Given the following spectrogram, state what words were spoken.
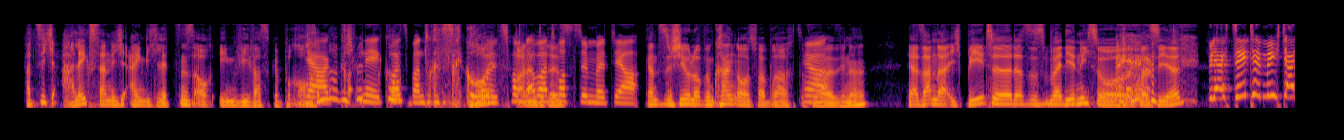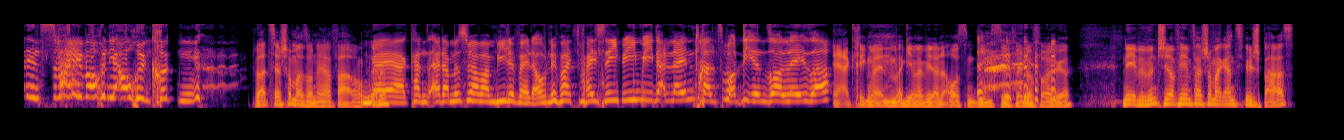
Hat sich Alex da nicht eigentlich letztens auch irgendwie was gebrochen? Ja, ich nee? Kreuzbandriss geholt. Kommt aber Kreuzbandriss. trotzdem mit, ja. Ganzen Skiurlaub im Krankenhaus verbracht, so Ja. quasi, ne? Ja, Sandra, ich bete, dass es bei dir nicht so passiert. Vielleicht seht ihr mich dann in zwei Wochen ja auch in Krücken. Du hattest ja schon mal so eine Erfahrung, ne? Naja, kann, äh, da müssen wir aber in Bielefeld aufnehmen, weil ich weiß nicht, wie ich mich dann dahin transportieren soll, Laser. Ja, kriegen wir hin, gehen wir wieder in Außendienst hier für eine Folge. Nee, wir wünschen dir auf jeden Fall schon mal ganz viel Spaß.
